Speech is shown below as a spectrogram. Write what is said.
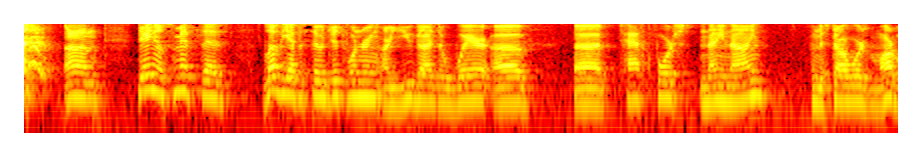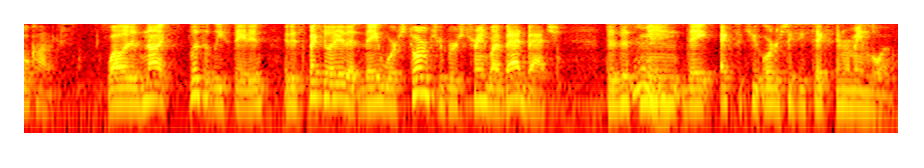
Um, Daniel Smith says, "Love the episode. Just wondering, are you guys aware of uh, Task Force 99 from the Star Wars Marvel comics? While it is not explicitly stated, it is speculated that they were stormtroopers trained by Bad Batch. Does this Hmm. mean they execute Order 66 and remain loyal?"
